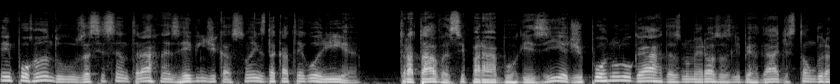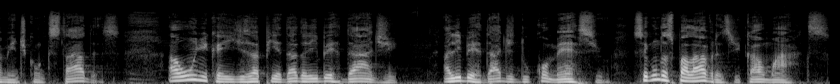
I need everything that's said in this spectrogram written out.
empurrando-os a se centrar nas reivindicações da categoria. Tratava-se para a burguesia de pôr no lugar das numerosas liberdades tão duramente conquistadas a única e desapiedada liberdade, a liberdade do comércio, segundo as palavras de Karl Marx.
